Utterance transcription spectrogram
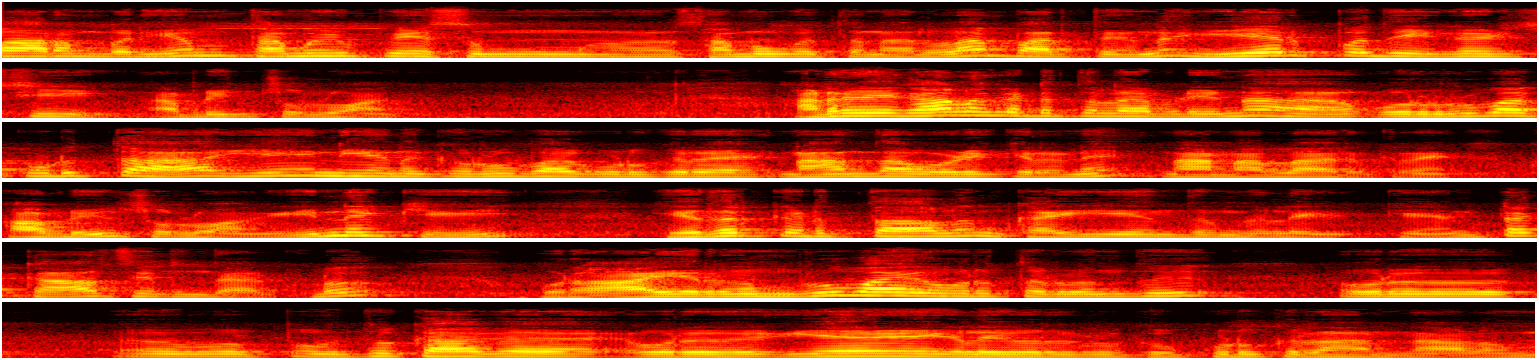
பாரம்பரியம் தமிழ் பேசும் சமூகத்தினர்லாம் பார்த்தீங்கன்னா ஏற்பது இகழ்ச்சி அப்படின்னு சொல்லுவாங்க. அன்றைய காலகட்டத்தில் அப்படின்னா ஒரு ரூபா கொடுத்தா ஏன் நீ எனக்கு ரூபா கொடுக்குற? நான் தான் உழைக்கிறேனே நான் நல்லா இருக்கிறேன் அப்படின்னு சொல்லுவாங்க. இன்றைக்கி எதற்கெடுத்தாலும் கையேந்தும் நிலை. என்கிட்ட காசு இருந்தால் கூட ஒரு ஆயிரம் ரூபாய் ஒருத்தர் வந்து ஒரு ஒரு இதுக்காக ஒரு ஏழைகளை இவர்களுக்கு கொடுக்குறான்னாலும்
